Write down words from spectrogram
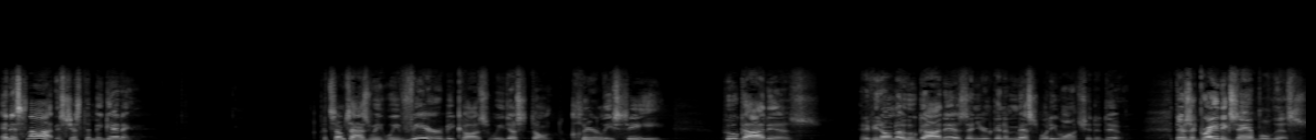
And it's not, it's just the beginning. But sometimes we, we veer because we just don't clearly see who God is. And if you don't know who God is, then you're going to miss what He wants you to do. There's a great example of this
